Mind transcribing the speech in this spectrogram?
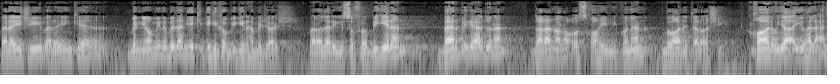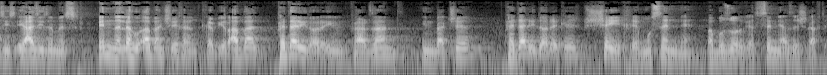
برای چی؟ برای اینکه بنیامین رو بدن یکی دیگه رو بگیرن به جاش. برادر یوسف رو بگیرن بر بگردونن. دارن حالا اسخاهی می‌کنن به تراشی. قالوا یا ایها العزیز ای عزیز مصر ان له ابا شیخ کبیر اول پدری داره این فرزند. این بچه پدری داره که شیخ مسنه و بزرگ سنی ازش رفته.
